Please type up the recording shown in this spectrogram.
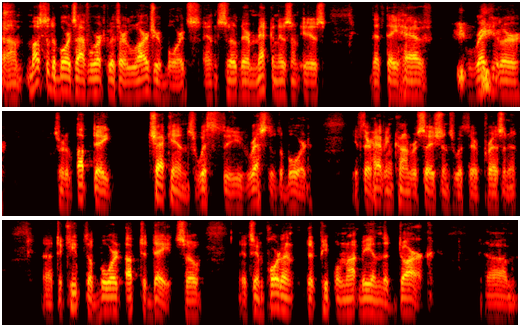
Um, most of the boards I've worked with are larger boards, and so their mechanism is that they have regular sort of update check-ins with the rest of the board if they're having conversations with their president uh, to keep the board up to date. So it's important that people not be in the dark. Um,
